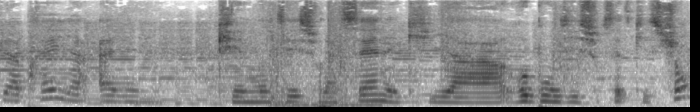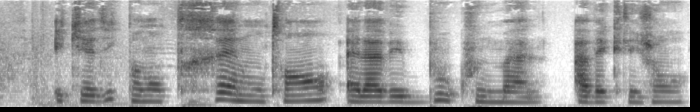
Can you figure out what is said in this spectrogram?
Puis après, il y a Aline qui est montée sur la scène et qui a rebondi sur cette question et qui a dit que pendant très longtemps, elle avait beaucoup de mal avec les gens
